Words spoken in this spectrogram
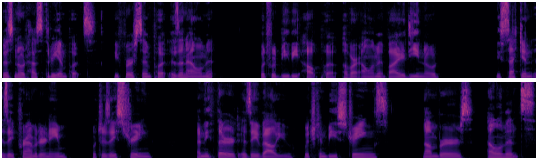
This node has three inputs. The first input is an element, which would be the output of our element by ID node. The second is a parameter name, which is a string. And the third is a value, which can be strings, numbers, elements,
